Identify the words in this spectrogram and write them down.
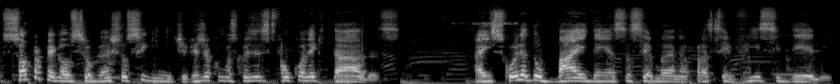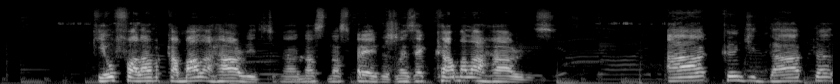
Só para pegar o seu gancho é o seguinte: veja como as coisas estão conectadas a escolha do Biden essa semana para ser vice dele, que eu falava Kamala Harris nas, nas prévias, mas é Kamala Harris, a candidata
